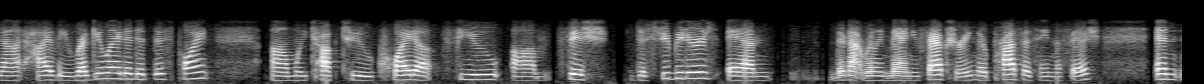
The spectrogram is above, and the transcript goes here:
not highly regulated at this point. Um, we talked to quite a few um, fish distributors, and they're not really manufacturing, they're processing the fish. And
